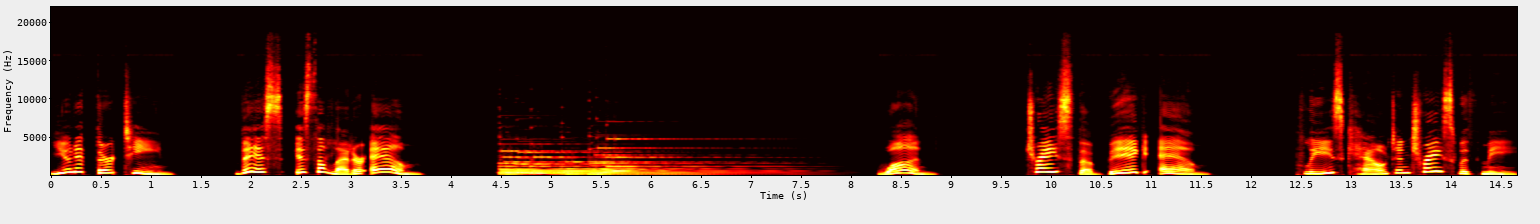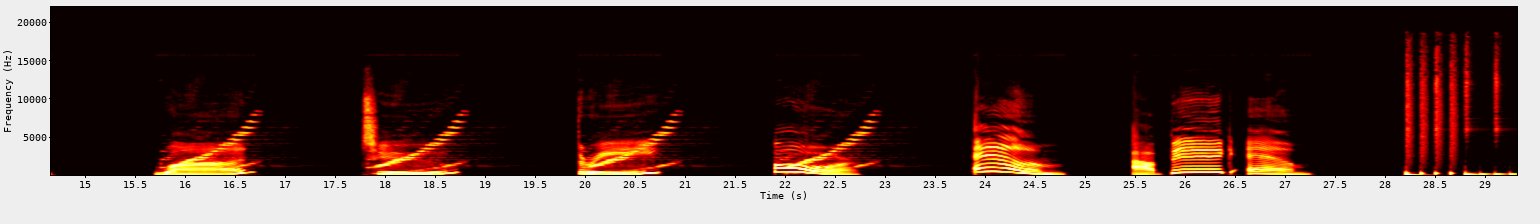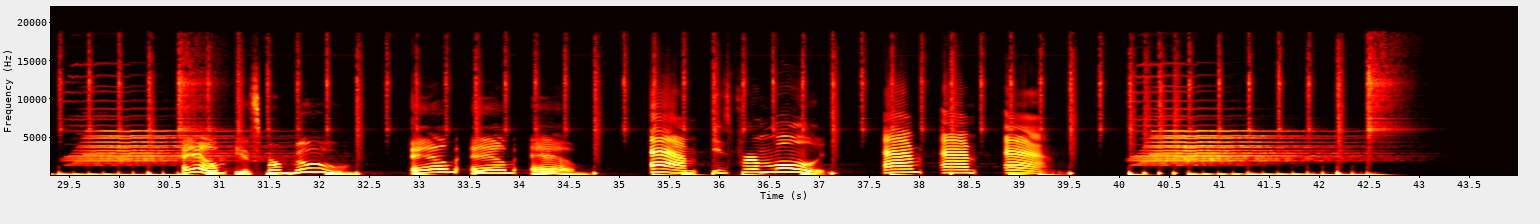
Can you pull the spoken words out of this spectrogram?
Unit 13. This is the letter M. 1. Trace the big M. Please count and trace with me. One, two, three, four. M. A big M. M is for moon. M, M, M. M is for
